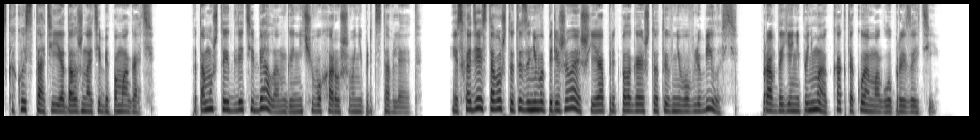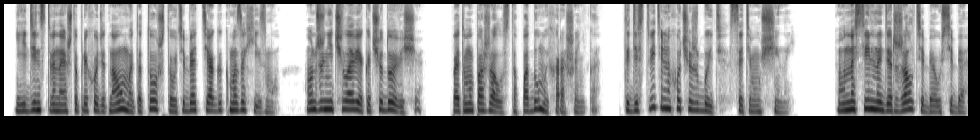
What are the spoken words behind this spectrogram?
С какой стати я должна тебе помогать? Потому что и для тебя Ланге ничего хорошего не представляет. Исходя из того, что ты за него переживаешь, я предполагаю, что ты в него влюбилась. Правда, я не понимаю, как такое могло произойти. Единственное, что приходит на ум, это то, что у тебя тяга к мазохизму. Он же не человек, а чудовище. Поэтому, пожалуйста, подумай хорошенько. Ты действительно хочешь быть с этим мужчиной? Он насильно держал тебя у себя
